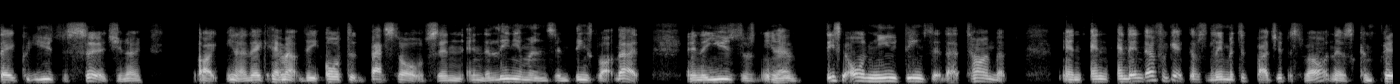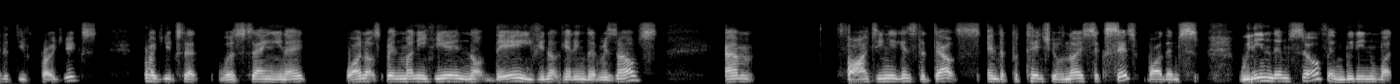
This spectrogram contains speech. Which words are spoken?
they could use to search. You know, like you know they came out the altered basalts and and the lineaments and things like that, and they used you know these are all new things at that time that and and and then don't forget there was limited budget as well and there was competitive projects projects that was saying you know why not spend money here and not there if you're not getting the results? Um fighting against the doubts and the potential of no success by them within themselves and within what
